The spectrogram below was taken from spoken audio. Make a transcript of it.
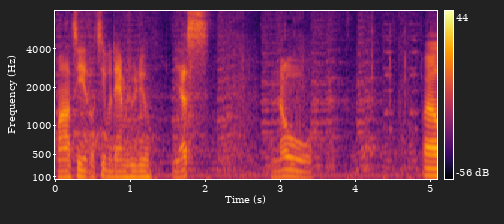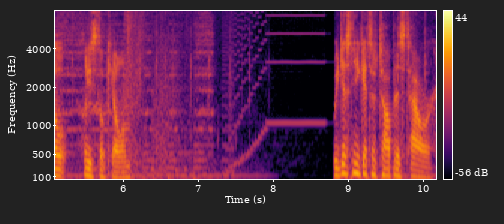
Come on, let's see, let's see what damage we do. Yes. No. Well, at least they'll kill him. We just need to get to the top of this tower.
